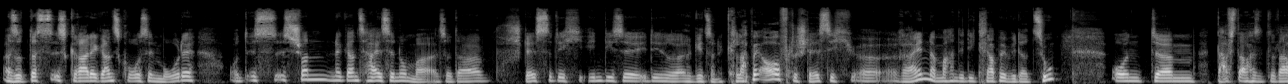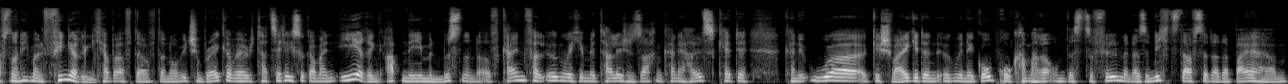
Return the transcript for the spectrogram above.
Also das ist gerade ganz groß in Mode und ist, ist schon eine ganz heiße Nummer. Also da stellst du dich in diese, in diese da geht so eine Klappe auf, du stellst dich äh, rein, dann machen die die Klappe wieder zu und ähm, darfst auch, also du darfst noch nicht mal einen Fingerring. Ich habe auf der, auf der Norwegian Breaker habe ich tatsächlich sogar meinen Ehering abnehmen müssen und auf keinen Fall irgendwelche metallischen Sachen, keine Halskette, keine Uhr, geschweige denn irgendwie eine GoPro-Kamera, um das zu filmen. Also nichts darfst du da dabei haben,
